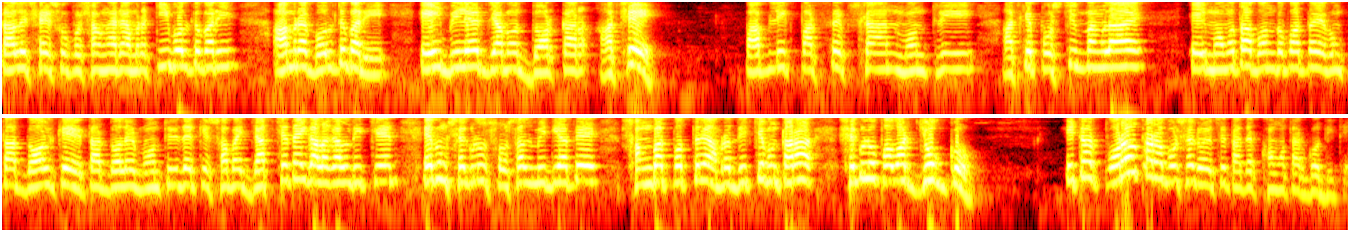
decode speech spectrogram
তাহলে শেষ উপসংহারে আমরা কি বলতে পারি? আমরা বলতে পারি এই বিলের যেমন দরকার আছে পাবলিক পারসেপশান মন্ত্রী, আজকে পশ্চিমবাংলায় এই মমতা বন্দ্যোপাধ্যায় এবং তার দলকে, তার দলের মন্ত্রীদেরকে সবাই যাচ্ছে তাই গালাগাল দিচ্ছেন এবং সেগুলো সোশ্যাল মিডিয়াতে সংবাদপত্রে আমরা দিচ্ছি এবং তারা সেগুলো পাওয়ার যোগ্য। এটার পরেও তারা বসে রয়েছে তাদের ক্ষমতার গদিতে।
